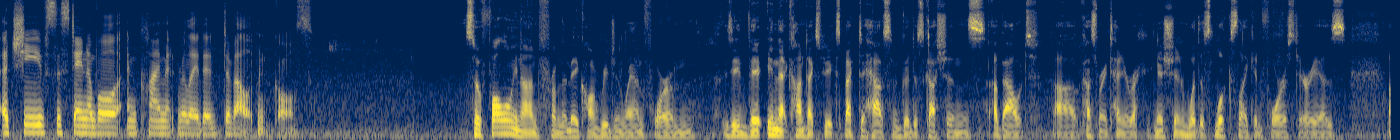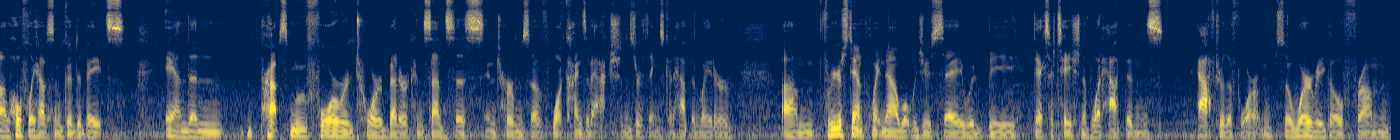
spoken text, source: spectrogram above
achieve sustainable and climate-related development goals. So following on from the Mekong Region Land Forum, in that context, we expect to have some good discussions about uh, customary tenure recognition, what this looks like in forest areas, um, hopefully have some good debates, and then perhaps move forward toward better consensus in terms of what kinds of actions or things can happen later. Um, from your standpoint now, what would you say would be the expectation of what happens after the forum. So where we go from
